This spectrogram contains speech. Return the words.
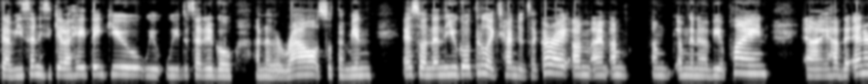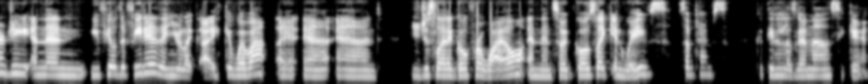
te avisan ni siquiera, hey, thank you. We, we decided to go another route. So también eso. And then you go through like tangents, like, all right, I'm, I'm, I'm, I'm, I'm going to be applying you have the energy and then you feel defeated and you're like, ay, que hueva. And, and you just let it go for a while. And then so it goes like in waves sometimes. Que las ganas y que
